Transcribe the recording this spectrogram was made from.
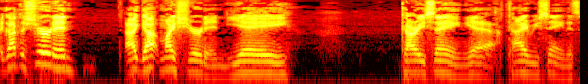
I got the shirt in. I got my shirt in. Yay. Kairi Sane, yeah, Kairi Sane. It's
